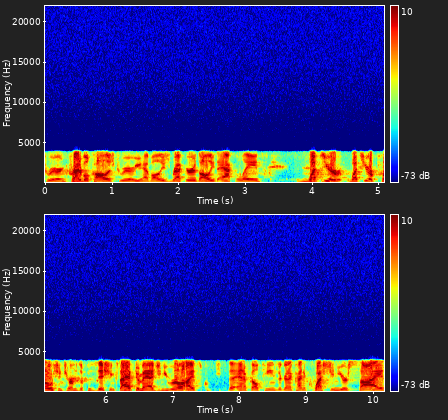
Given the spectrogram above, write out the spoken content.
career, incredible college career. You have all these records, all these accolades. What's your what's your approach in terms of position? Because I have to imagine you realize the NFL teams are going to kind of question your size.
